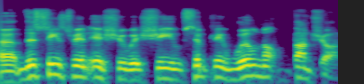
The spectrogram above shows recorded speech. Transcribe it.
Uh, this seems to be an issue which Xi simply will not budge on.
